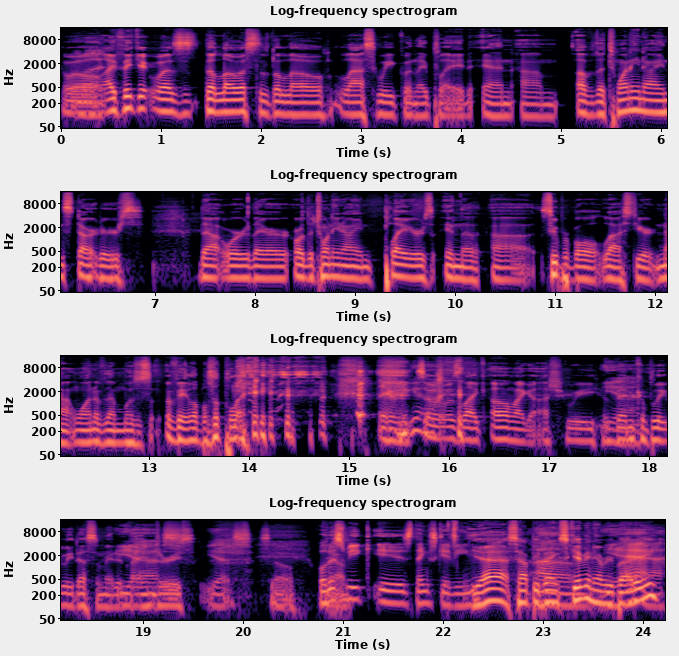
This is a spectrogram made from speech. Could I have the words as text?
Well, But- I think it was the lowest of the low last week when they played, and um, of the 29 starters that were there, or the 29 players in the uh, Super Bowl last year, not one of them was available to play. There we go. so it was like, oh my gosh, we have been completely decimated by injuries. Yes. So Well, this week is Thanksgiving. yes, happy Um, Thanksgiving, everybody. yeah.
